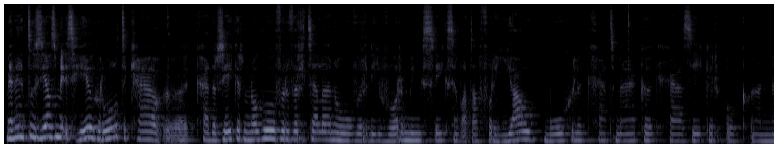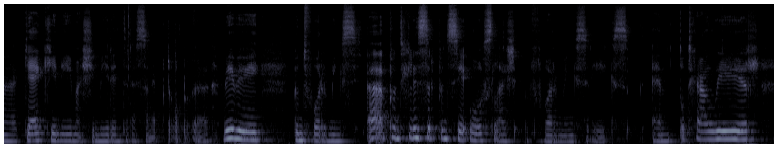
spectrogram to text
Mijn enthousiasme is heel groot. Ik ga, uh, ik ga er zeker nog over vertellen, over die vormingsreeks en wat dat voor jou mogelijk gaat maken. Ik ga zeker ook een uh, kijkje nemen als je meer interesse hebt op uh, www.glinster.co vormingsreeks. En tot gauw weer!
